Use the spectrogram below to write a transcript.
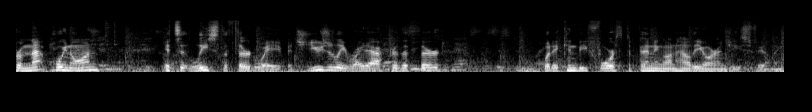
from that point on, it's at least the third wave. It's usually right after the third, but it can be fourth depending on how the RNG is feeling.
